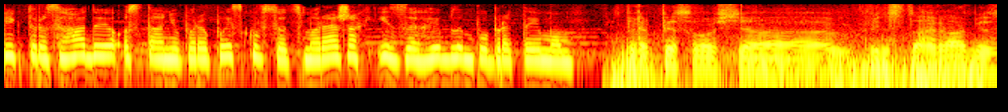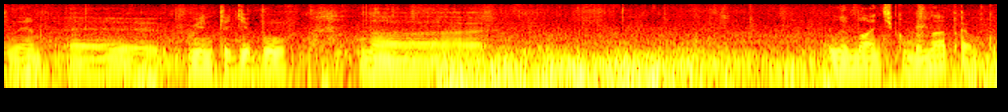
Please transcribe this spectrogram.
Віктор згадує останню переписку в соцмережах із загиблим побратимом. Переписувався в інстаграмі з ним. Е, Він тоді був на Лиманському напрямку,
